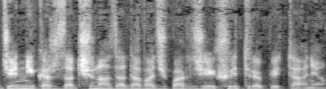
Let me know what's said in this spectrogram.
Dziennikarz zaczyna zadawać bardziej chytre pytania.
